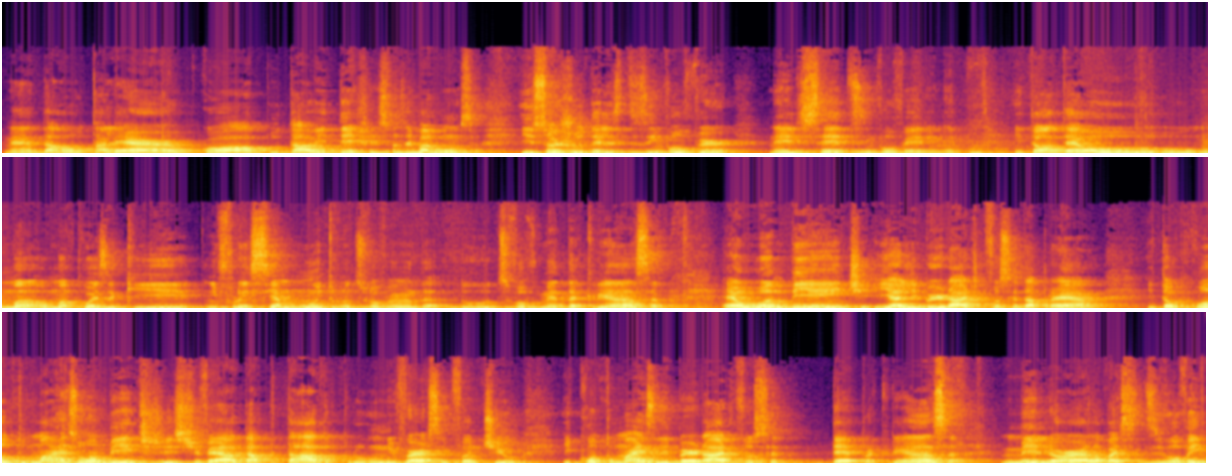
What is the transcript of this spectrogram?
Né, dá o talher, o copo tal, e deixa eles fazer bagunça. Isso ajuda eles a desenvolver né, eles se desenvolverem. Né? Uhum. Então, até o, o, uma, uma coisa que influencia muito no desenvolvimento da, do desenvolvimento da criança é o ambiente e a liberdade que você dá para ela. Então, quanto mais o ambiente estiver adaptado para o universo infantil e quanto mais liberdade você der para a criança, melhor ela vai se desenvolver em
